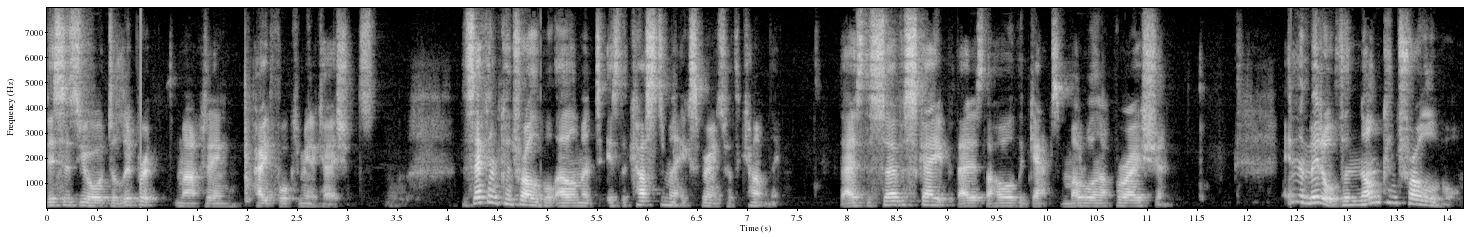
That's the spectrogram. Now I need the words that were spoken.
This is your deliberate marketing, paid for communications. The second controllable element is the customer experience with the company. That is the servicescape, that is the whole of the GAPS model and operation. In the middle, the non-controllable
